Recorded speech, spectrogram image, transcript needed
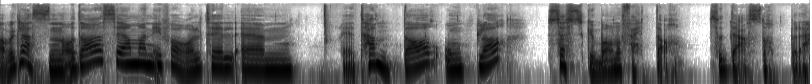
arveklassen. Og da ser man i forhold til um, tanter, onkler, søskenbarn og fetter. Så der stopper det.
